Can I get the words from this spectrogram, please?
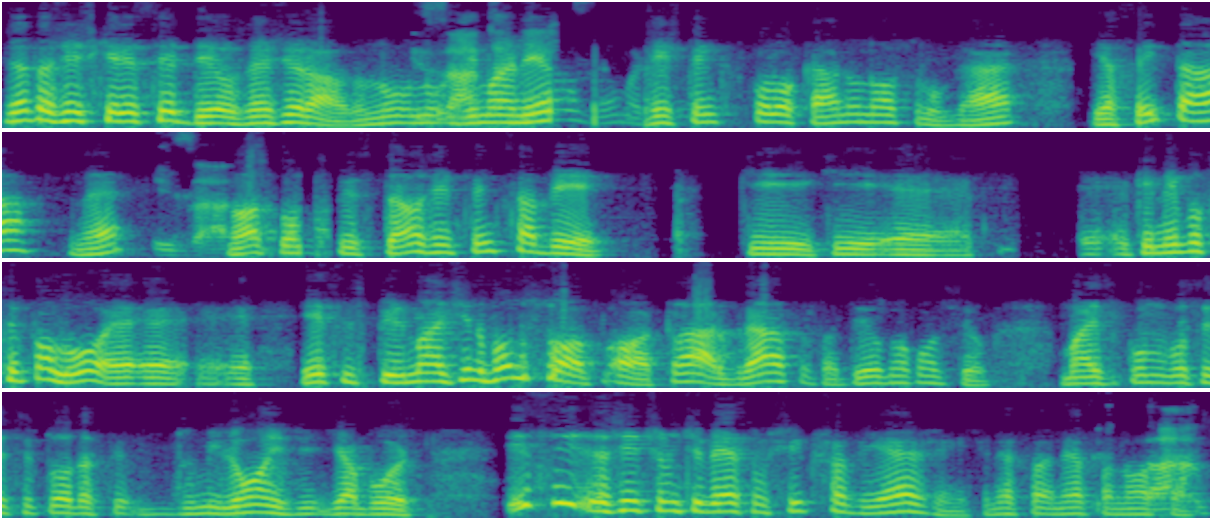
Não adianta a gente querer ser Deus, né, Geraldo? No, no, de maneira alguma. A gente tem que se colocar no nosso lugar e aceitar, né? Exato. Nós, como cristãos, a gente tem que saber que, que é, é, é que nem você falou, é, é, é, esse espírito. Imagina, vamos só, ó, claro, graças a Deus não aconteceu. Mas como você citou das, dos milhões de, de abortos, e se a gente não tivesse um Chico Xavier, gente, nessa, nessa nossa.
